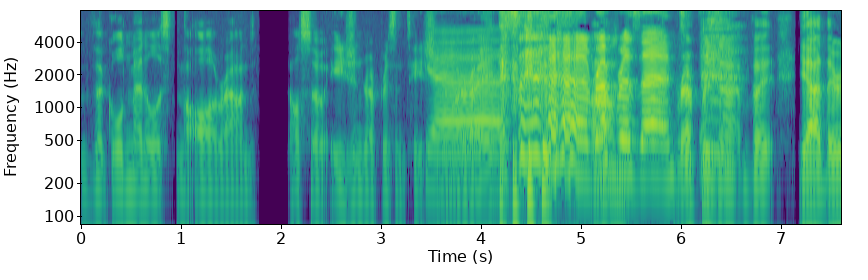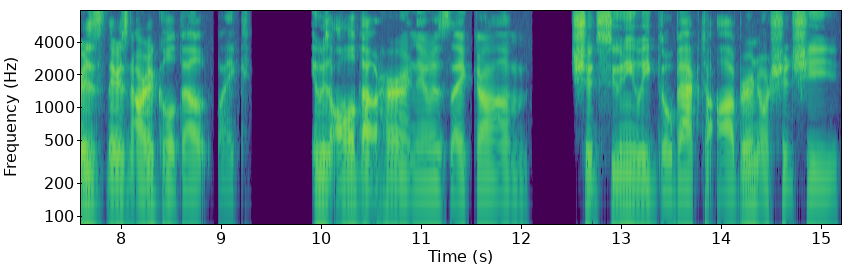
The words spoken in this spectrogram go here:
the gold medalist in the all around, also Asian representation. yes Am I right? Um, represent represent but yeah there is there's an article about like it was all about her and it was like um should Suni Lee go back to Auburn or should she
